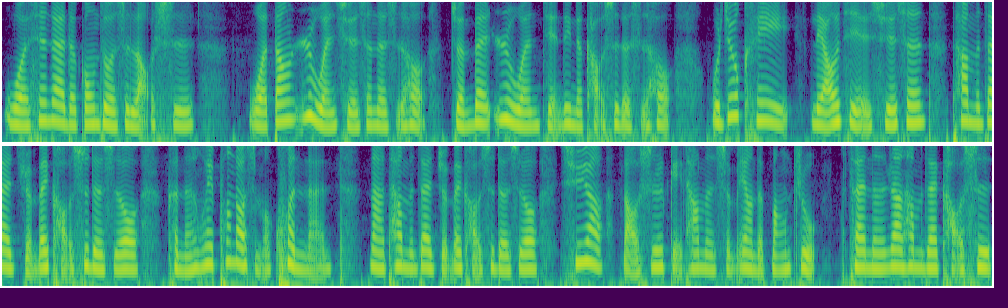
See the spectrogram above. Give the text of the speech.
我现在的工作是老师，我当日文学生的时候，准备日文检定的考试的时候，我就可以了解学生他们在准备考试的时候可能会碰到什么困难。那他们在准备考试的时候，需要老师给他们什么样的帮助，才能让他们在考试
